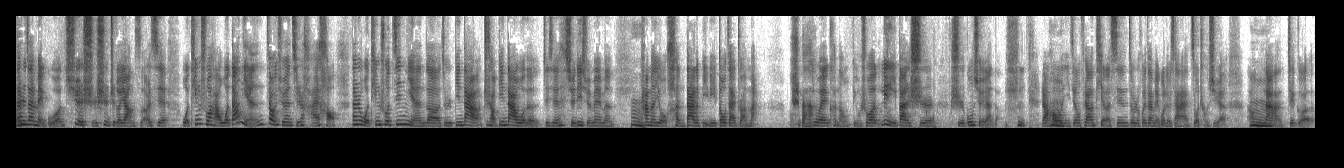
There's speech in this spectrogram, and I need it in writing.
但是在美国确实是这个样子，而且我听说哈，我当年教育学院其实还好，但是我听说今年的就是宾大，至少宾大我的这些学弟学妹们，嗯，他们有很大的比例都在转码，是吧？因为可能比如说另一半是。是工学院的，然后已经非常铁了心，就是会在美国留下来做程序员。嗯，那这个。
